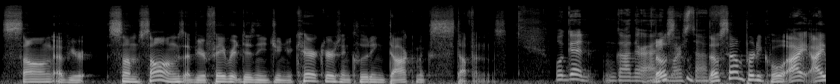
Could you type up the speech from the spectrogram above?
song of your some songs of your favorite Disney Junior characters, including Doc McStuffins. well, good. I'm glad they're adding Those more stuff. those sound pretty cool. I, I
